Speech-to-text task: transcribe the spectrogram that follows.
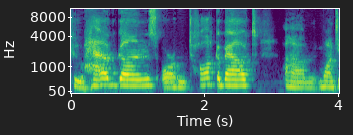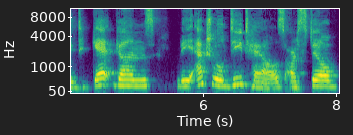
who have guns or who talk about um, wanting to get guns. The actual details are still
